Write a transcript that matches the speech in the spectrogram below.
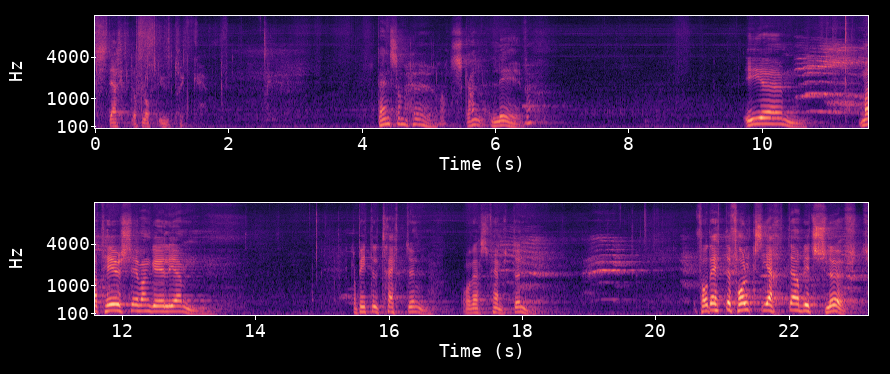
sterkt og flott uttrykk. Den som hører, skal leve. I eh, Matteusevangeliet kapittel 13 og vers 15. For dette folks hjerte er blitt sløvt.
